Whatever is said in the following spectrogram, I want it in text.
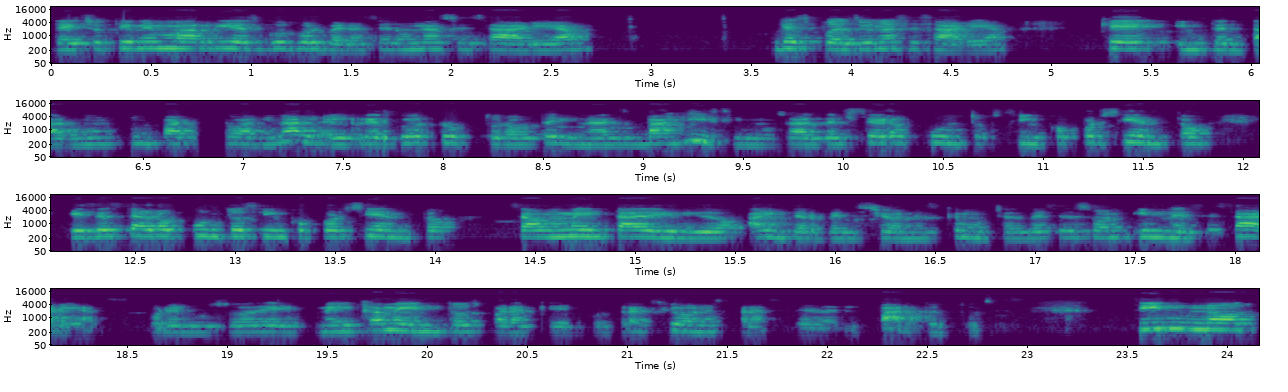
De hecho, tiene más riesgos volver a hacer una cesárea después de una cesárea que intentar un, parto vaginal. El riesgo de ruptura uterina es bajísimo, o sea, es del 0.5%, y ese 0.5% se aumenta debido a intervenciones que muchas veces son innecesarias por el uso de medicamentos para que den contracciones, para acelerar el parto. Entonces, si no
